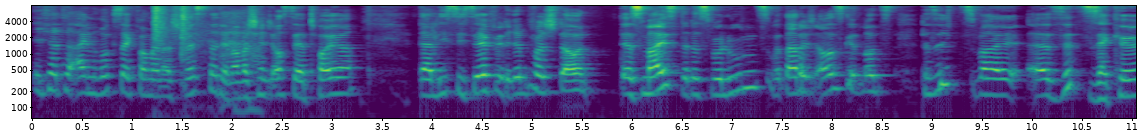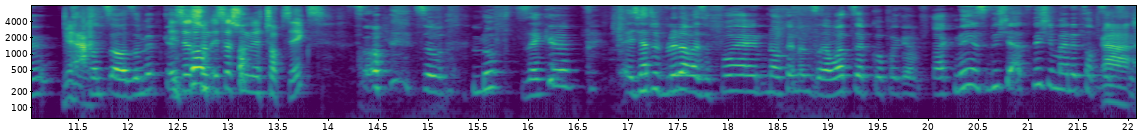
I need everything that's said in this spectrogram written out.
Ich hatte einen Rucksack von meiner Schwester, der war wahrscheinlich auch sehr teuer. Da ließ sich sehr viel drin verstauen. Das meiste des Volumens wird dadurch ausgenutzt, dass ich zwei äh, Sitzsäcke Ja. von zu Hause mitgenommen Ist das schon, ist das schon in der Top 6? so, so Luftsäcke. Ich hatte blöderweise vorher noch in unserer WhatsApp-Gruppe gefragt. Nee, ist nicht, hat's nicht in meine Top 6 Ah, geschafft.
